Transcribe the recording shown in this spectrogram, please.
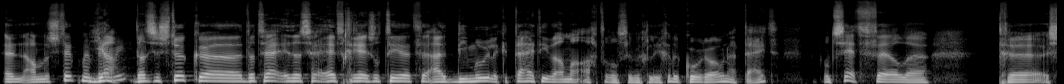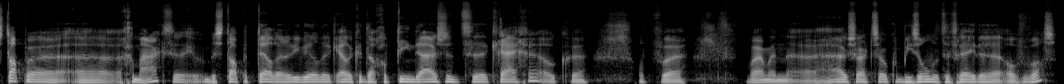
een ander stuk met Ja, Barry? dat is een stuk uh, dat, hij, dat heeft geresulteerd uit die moeilijke tijd die we allemaal achter ons hebben liggen, de coronatijd. Ontzettend veel uh, ge, stappen uh, gemaakt. Mijn stappenteller die wilde ik elke dag op 10.000 krijgen. Ook op waar mijn huisarts ook bijzonder tevreden over was.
